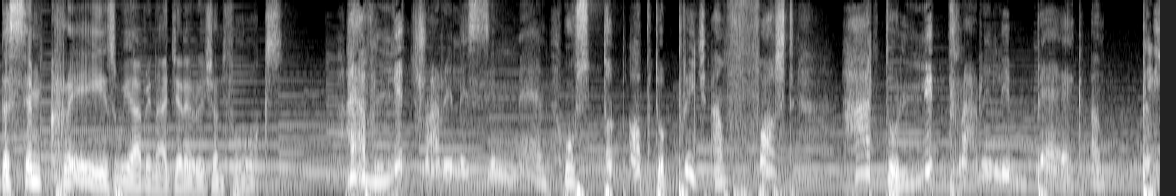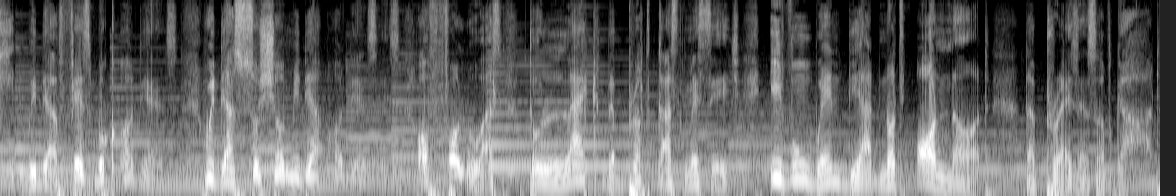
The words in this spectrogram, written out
The same craze we have in our generation, folks. I have literally seen men who stood up to preach and first had to literally beg and plead with their Facebook audience, with their social media audiences or followers to like the broadcast message, even when they had not honored the presence of God.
